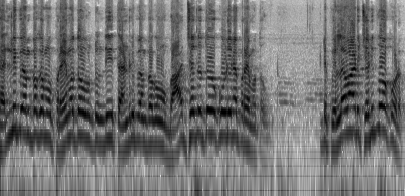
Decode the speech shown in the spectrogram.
తల్లి పెంపకము ప్రేమతో ఉంటుంది తండ్రి పెంపకము బాధ్యతతో కూడిన ప్రేమతో ఉంటుంది. అంటే పిల్లవాడు చెడిపోకూడదు.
